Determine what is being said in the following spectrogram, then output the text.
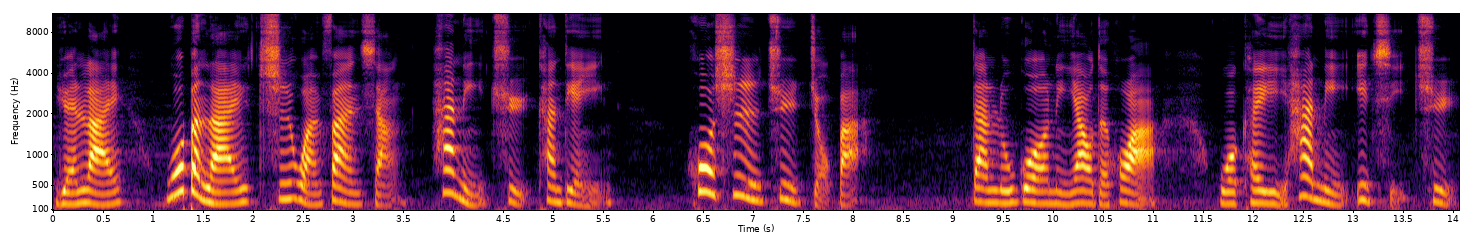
原来我本来吃完饭想和你去看电影，或是去酒吧，但如果你要的话，我可以和你一起去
